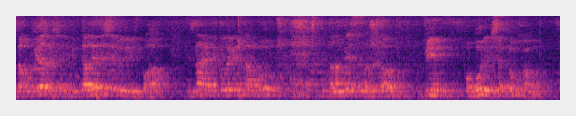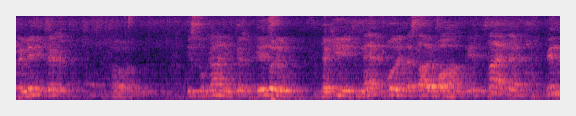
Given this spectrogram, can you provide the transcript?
загубилися і віддалилися люди від Бога. І знаєте, коли він там був, то написано, що він обурився духом при виді тих е, істуканів, тих ідолів, які не були для слави Бога. І знаєте, він,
